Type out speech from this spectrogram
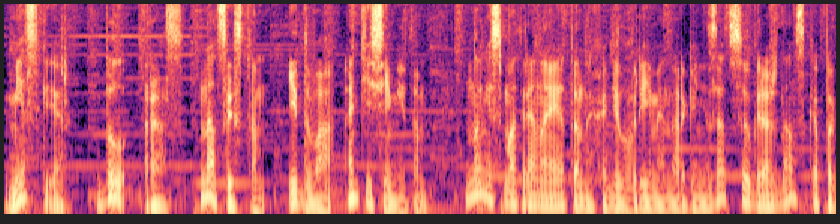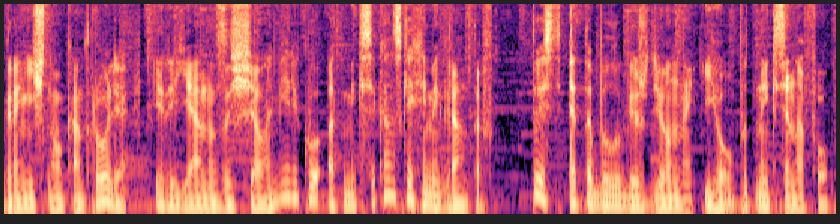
Мецкер был раз нацистом и два антисемитом, но несмотря на это находил время на организацию гражданско-пограничного контроля и рьяно защищал Америку от мексиканских иммигрантов – то есть это был убежденный и опытный ксенофоб.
